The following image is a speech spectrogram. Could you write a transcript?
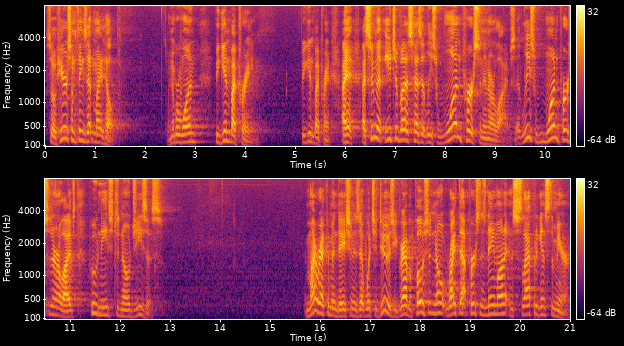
So here are some things that might help. Number one, begin by praying. Begin by praying. I assume that each of us has at least one person in our lives, at least one person in our lives who needs to know Jesus. My recommendation is that what you do is you grab a post it note, write that person's name on it, and slap it against the mirror.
